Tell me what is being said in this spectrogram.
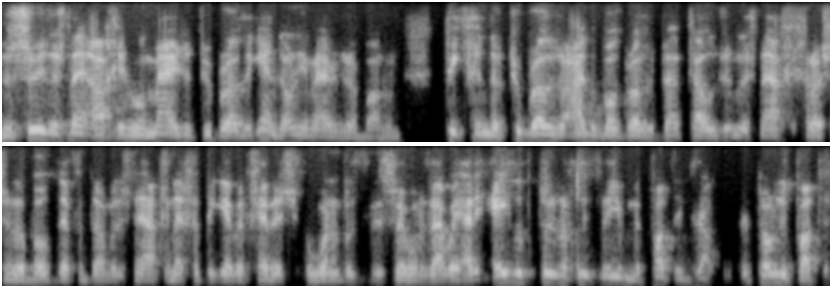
nesui l'shnei achin who married the two brothers again. They only married Rabbanon. Pikim, the two brothers are either both brothers intelligent, l'shnei achin charoshes, they're both deaf and dumb. L'shnei achin echad et cheresh. One was this way, one was that way. Had a look to the potter exactly. They're totally potter.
